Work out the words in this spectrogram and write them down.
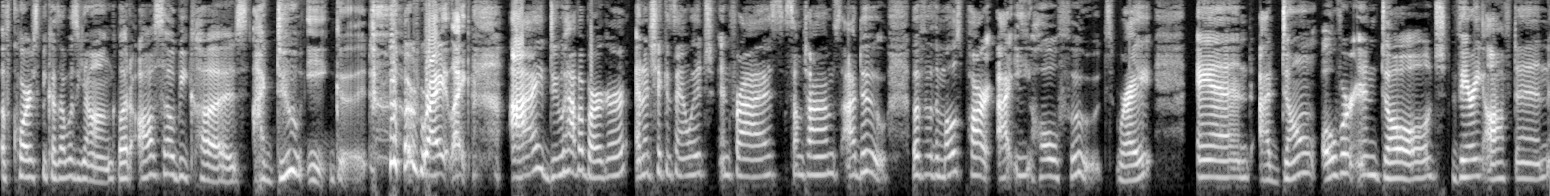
of course, because I was young, but also because I do eat good, right? Like, I do have a burger and a chicken sandwich and fries. Sometimes I do. But for the most part, I eat whole foods, right? And I don't overindulge very often,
